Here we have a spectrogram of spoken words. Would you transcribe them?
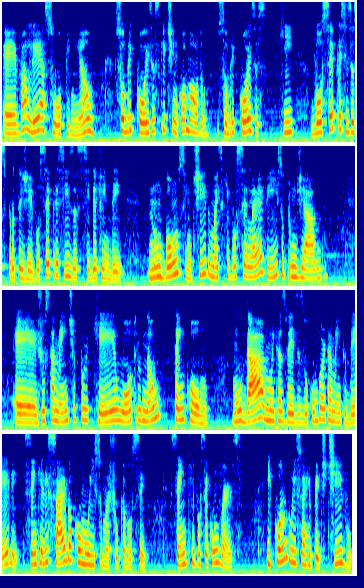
é, valer a sua opinião sobre coisas que te incomodam, sobre coisas que você precisa se proteger, você precisa se defender num bom sentido, mas que você leve isso para um diálogo é justamente porque o outro não tem como mudar muitas vezes o comportamento dele sem que ele saiba como isso machuca você, sem que você converse. E quando isso é repetitivo,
